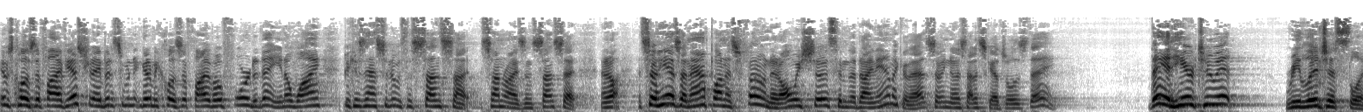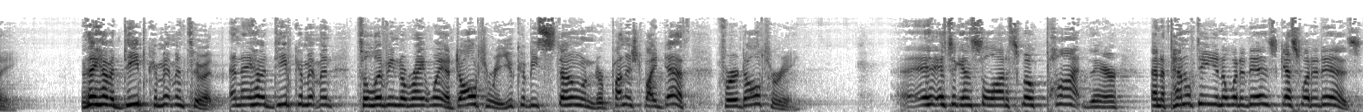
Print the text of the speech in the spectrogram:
It was closed at 5 yesterday, but it's going to be closed at 5.04 today. You know why? Because it has to do with the sunset, sunrise and sunset. And so he has an app on his phone that always shows him the dynamic of that so he knows how to schedule his day. They adhere to it religiously. They have a deep commitment to it. And they have a deep commitment to living the right way. Adultery, you could be stoned or punished by death for adultery. It's against the law to smoke pot there. And the penalty, you know what it is? Guess what it is?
